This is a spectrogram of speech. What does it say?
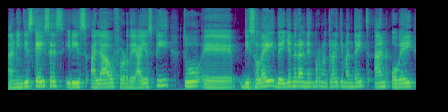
And in these cases, it is allowed for the ISP to uh, disobey the general network neutrality mandate and obey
